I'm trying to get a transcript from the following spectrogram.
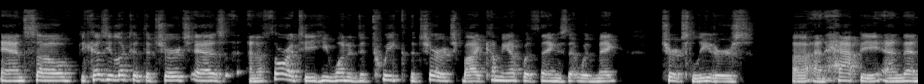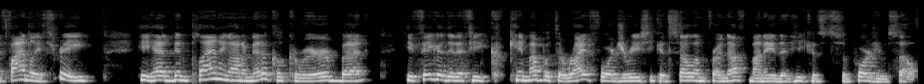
And so, because he looked at the church as an authority, he wanted to tweak the church by coming up with things that would make church leaders uh, unhappy. And then finally, three, he had been planning on a medical career, but he figured that if he came up with the right forgeries, he could sell them for enough money that he could support himself.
